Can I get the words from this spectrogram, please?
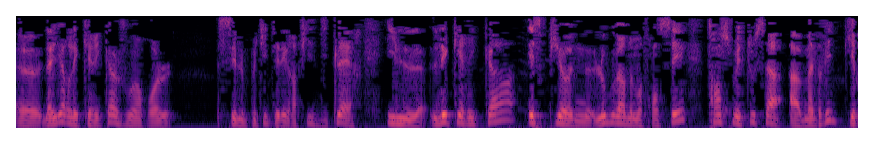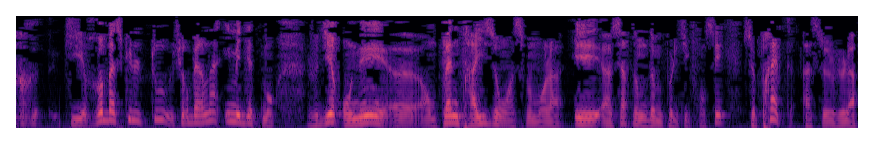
D'ailleurs, l'Equerica joue un rôle c'est le petit télégraphiste d'Hitler. Il, l'Equerica espionne le gouvernement français, transmet tout ça à Madrid, qui, rebascule tout sur Berlin immédiatement. Je veux dire, on est euh, en pleine trahison à ce moment-là, et un certain nombre d'hommes politiques français se prêtent à ce jeu-là.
